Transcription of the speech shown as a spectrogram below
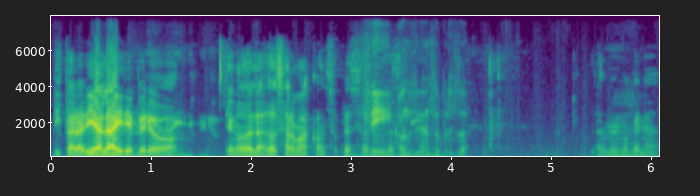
Dispararía al aire, pero tengo las dos armas con supresor. Sí, con supresor. Lo mismo que nada.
